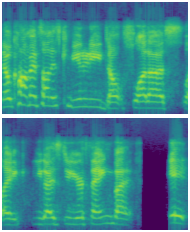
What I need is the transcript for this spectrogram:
no comments on his community. Don't flood us. Like you guys do your thing. But it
